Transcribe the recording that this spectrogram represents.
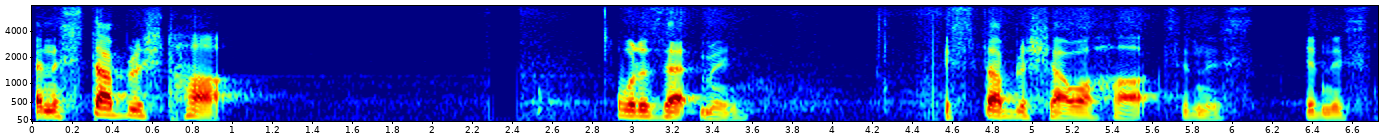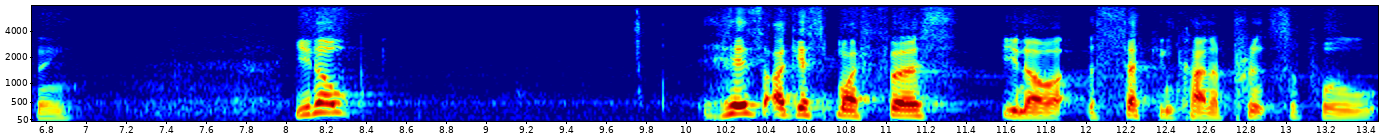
An established heart. What does that mean? Establish our hearts in this, in this thing. You know, here's, I guess, my first, you know, the second kind of principle,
